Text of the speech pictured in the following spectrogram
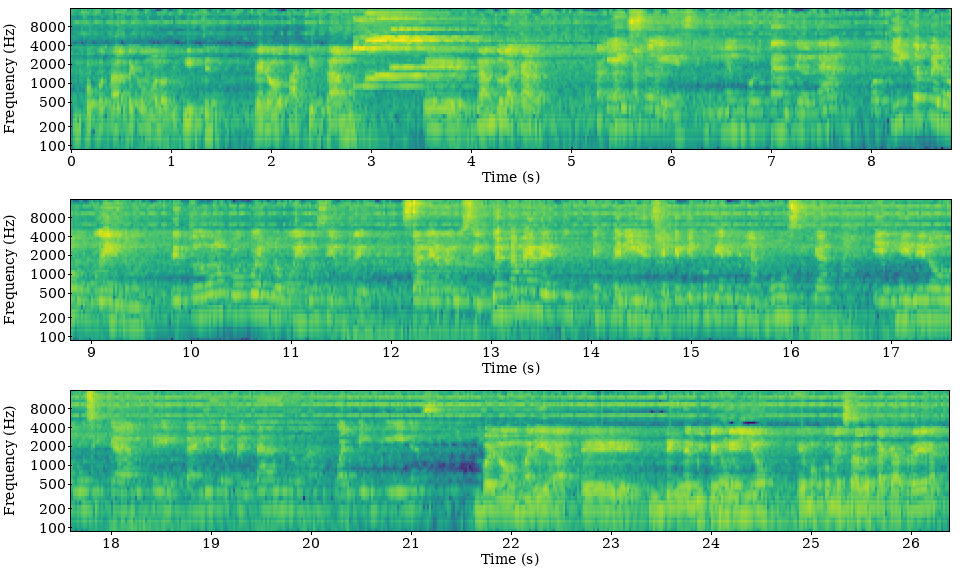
un poco tarde como lo dijiste, pero aquí estamos eh, dando la cara. Eso es lo importante, ¿verdad? Poquito, pero bueno. De todo lo poco es lo bueno siempre sale a reducir. Cuéntame de tu experiencia, qué tiempo tienes en la música, el género musical que estás interpretando, a cuál te inclinas. Bueno, María, eh, desde muy pequeño hemos comenzado esta carrera.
